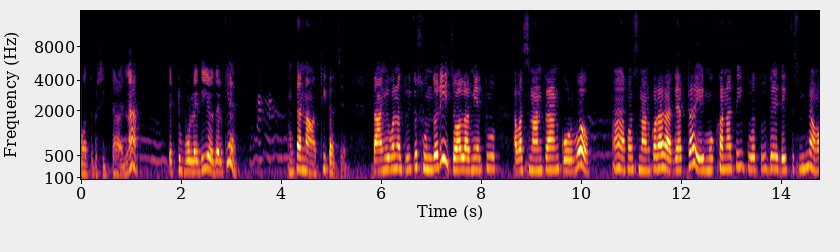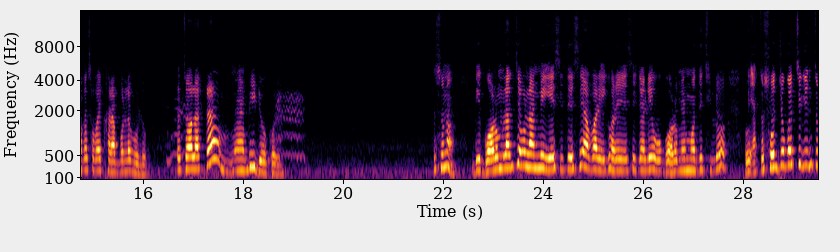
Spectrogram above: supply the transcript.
ভদ্র শিখতে হয় না? একটু বলে দিই ওদেরকে। তা না, ঠিক আছে। তা আমি বললাম, তুই তো সুন্দরী, চল আমি একটু আবার স্নান টান করব। হ্যাঁ এখন স্নান করার আগে একটা, এই মুখখানাতেই তো তুই দেখতে শুনবি না, আমাকে সবাই খারাপ বললে বলুক। তো চল একটা ভিডিও করি। তো শোনো, দিয়ে গরম লাগছে বলে আমি এসিতে এসে আবার এই ঘরে এসি চালিয়ে ও গরমের মধ্যে ছিল। ওই এত সহ্য করছে কিন্তু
